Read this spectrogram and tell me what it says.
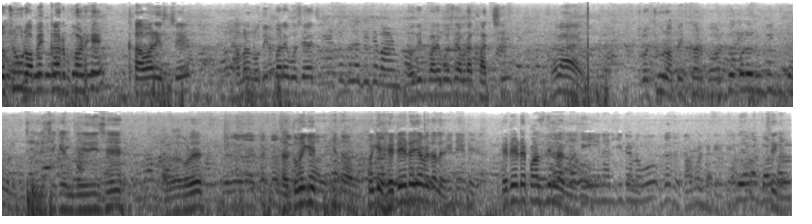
প্রচুর অপেক্ষার পরে খাবার এসছে। আমরা নদীর পাড়ে বসে আছি। নদীর পাড়ে বসে আমরা খাচ্ছি। ভাই। প্রচুর অপেক্ষার পর। করে রুটি দিতে বলে চিলি চিকেন দিয়ে দিয়েছে। হালকা করে। হ্যাঁ তুমি কি তুমি কি হেঁটে হেঁটে যাবে তাহলে? হেঁটে হেঁটে পাঁচ দিন লাগবে। ঠিক আছে।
